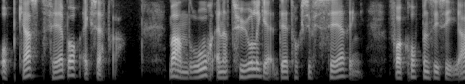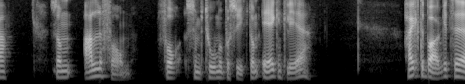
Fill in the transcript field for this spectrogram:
oppkast, feber etc. Med andre ord en naturlig detoksifisering fra kroppens side, som all form for symptomer på sykdom egentlig er. Helt tilbake til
